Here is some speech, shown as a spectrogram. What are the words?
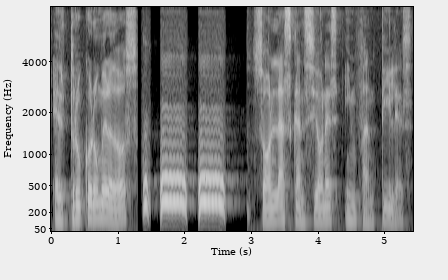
El truco número dos son las canciones infantiles.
